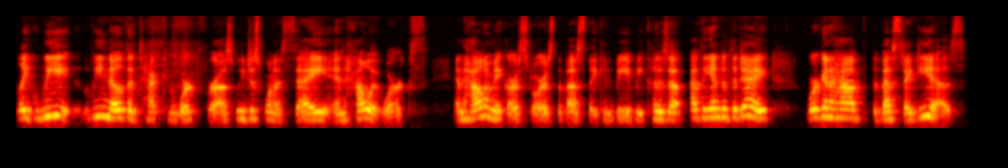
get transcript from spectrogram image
Like we we know the tech can work for us. We just want to say and how it works and how to make our stores the best they can be because at, at the end of the day, we're going to have the best ideas.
